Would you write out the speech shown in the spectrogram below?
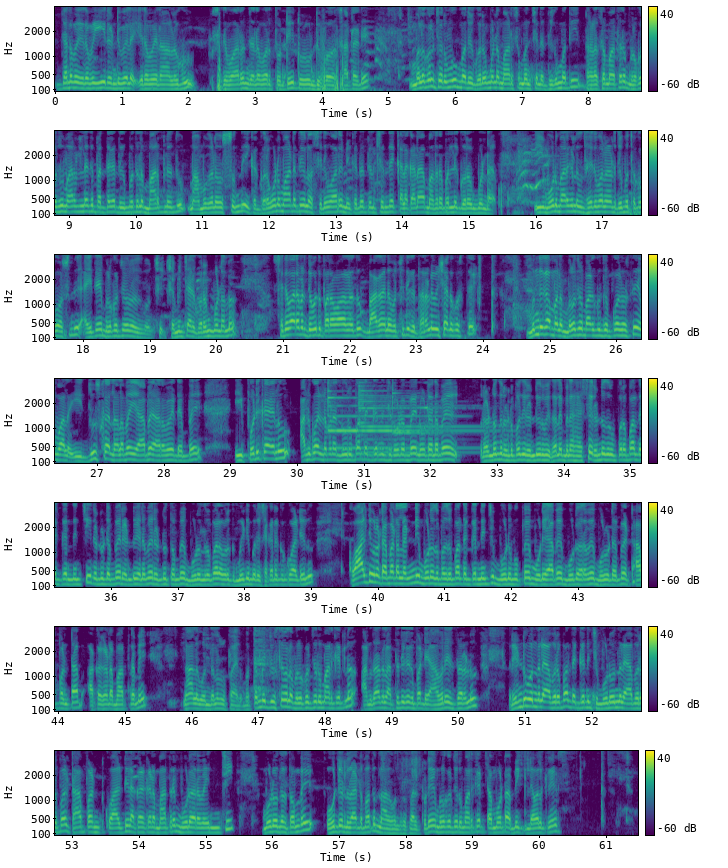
జనవరి ఇరవై రెండు వేల ఇరవై నాలుగు శనివారం January twenty twenty four Saturday. Molakala Cheruvu మరియు గురంగొండ మాట సంబంధించిన దిగుమతి ధర సమాచారం మొలకలు మారట్లేదు పెద్దగా దిగుమతులు మార్పు లేదు మామూలుగానే వస్తుంది. ఇక గొరకొండ మాట శనివారం మీకు అంతా తెలిసిందే కలకడ మదనపల్లి గురంగొండ. ఈ మూడు మార్కెట్లు శనివారం నాడు దిగుమతి తక్కువ వస్తుంది. అయితే మొలక చెరువు క్షమించాలి గురంగొండలో. శనివారం దిగుమతి పర్వాలేదు బాగానే వచ్చింది. ఇక ధరల విషయానికి వస్తే ముందుగా మనం మొలక మార్కెట్ గురించి చెప్పుకోవాల్సి వస్తే వాళ్ళ ఈ జ్యూస్ నలభై యాభై అరవై డెబ్బై ఈ పొడికాయలు అనుకోవాలి నూరు రూపాయల దగ్గర నుంచి నూట డెబ్బై నూట ఎనభై రెండు వందల రెండు పది రెండు ఇరవై తల మినహాయిస్తే రెండు వందల ముప్పై రూపాయల దగ్గర నుంచి రెండు డెబ్బై రెండు ఎనభై రెండు తొంభై మూడు వందల రూపాయల వరకు మీడియం మరియు చక్కెర క్వాలిటీలు. క్వాలిటీ ఉన్న టమాటాలు అన్నీ మూడు వందల పది రూపాయల దగ్గర నుంచి మూడు ముప్పై మూడు యాభై మూడు అరవై మూడు డెబ్బై టాప్ అండ్ టాప్ అక్కడ మాత్రమే నాలుగు వందల రూపాయలు. మొత్తం మీద చూస్తే వాళ్ళ మొలకొంచూరు మార్కెట్లో అన్నదాతలు అత్యధికంగా పడ్డే యావరేజ్ ధరలు రెండు వందల యాభై రూపాయల దగ్గర నుంచి మూడు వందల యాభై రూపాయలు టాప్ అండ్ క్వాలిటీలు అక్కడక్కడ మాత్రమే మూడు అరవై నుంచి మూడు వందల తొంభై ఒకటి లాంటి మాత్రం నాలుగు వందల రూపాయలు. Today మొలకొంచూరు market tomato big level grades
